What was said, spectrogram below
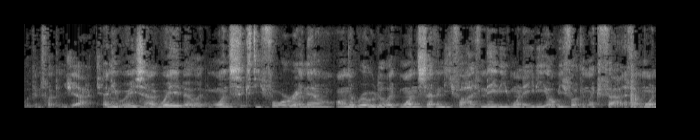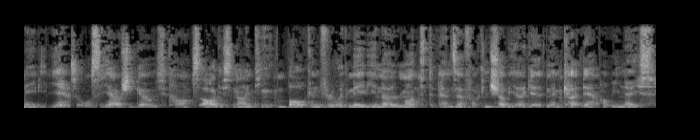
looking fucking jacked. Anyways, I weigh about like 164 right now. On the road to like 175, maybe 180. I'll be fucking like fat if I'm 180. Yeah, so we'll see how she goes. Comps August 19th. I'm bulking for like maybe another month. Depends how fucking chubby I get. And then cut down. I'll be nice.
